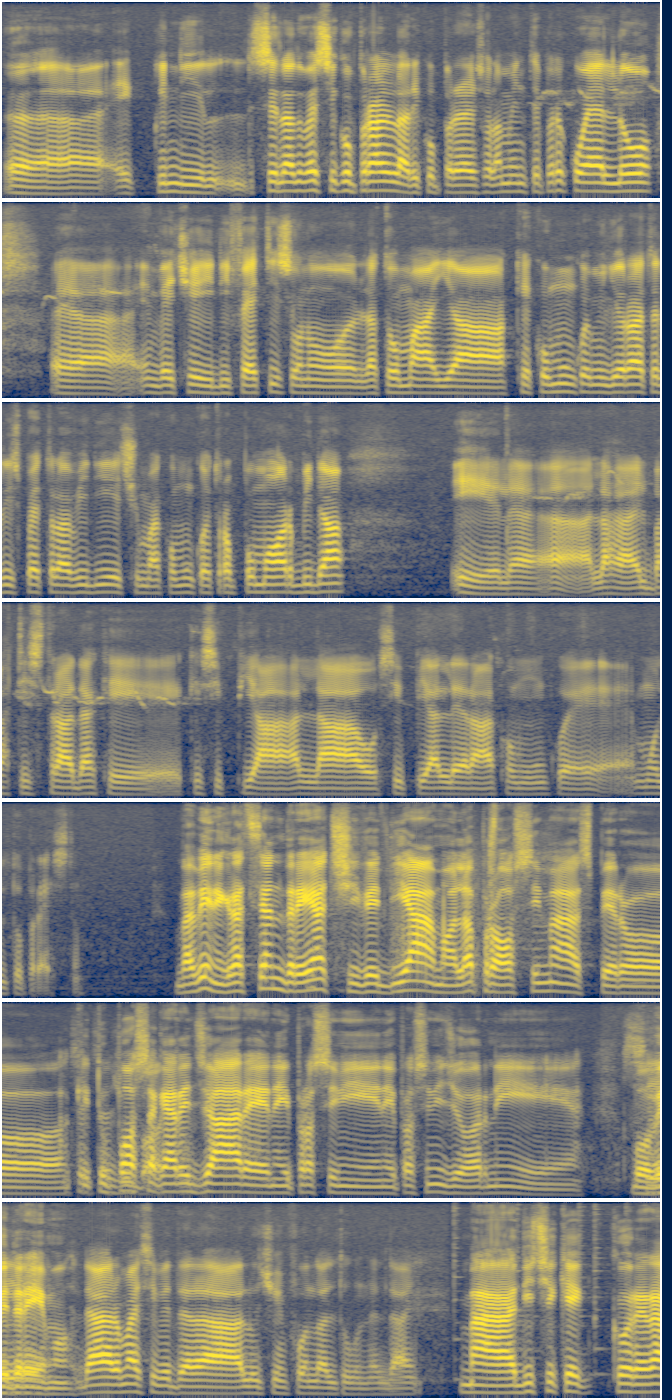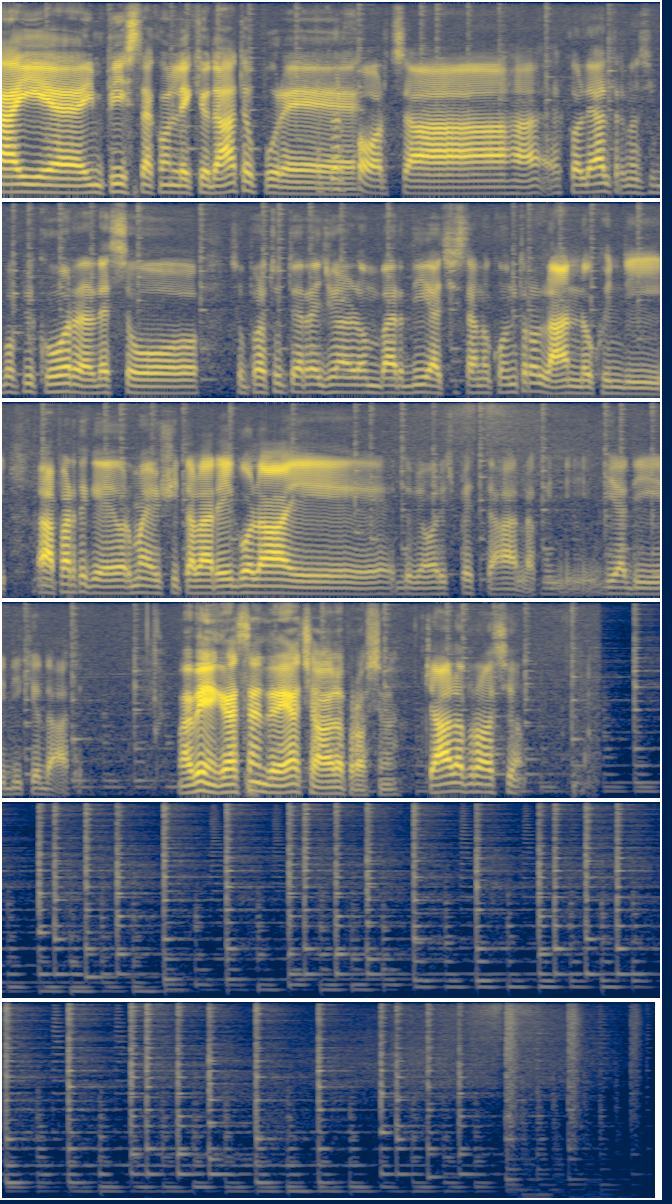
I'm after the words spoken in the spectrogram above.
eh, e quindi se la dovessi comprare la ricomprerei solamente per quello eh, invece i difetti sono la tomaia che comunque è migliorata rispetto alla V10 ma comunque troppo morbida e la, la, il battistrada che, che si pialla o si piallerà comunque molto presto. Va bene, grazie Andrea, ci vediamo alla prossima, spero Senza che tu possa gareggiare nei prossimi, nei prossimi giorni, boh, sì, vedremo. Dai, ormai si vede la luce in fondo al tunnel, dai. Ma dici che correrai eh, in pista con le chiodate oppure... Per forza, eh, con le altre non si può più correre, adesso soprattutto in Regione Lombardia ci stanno controllando, quindi a parte che ormai è uscita la regola e dobbiamo rispettarla, quindi via di, di chiodate. Va bene, grazie Andrea, ciao alla prossima. Ciao alla prossima.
